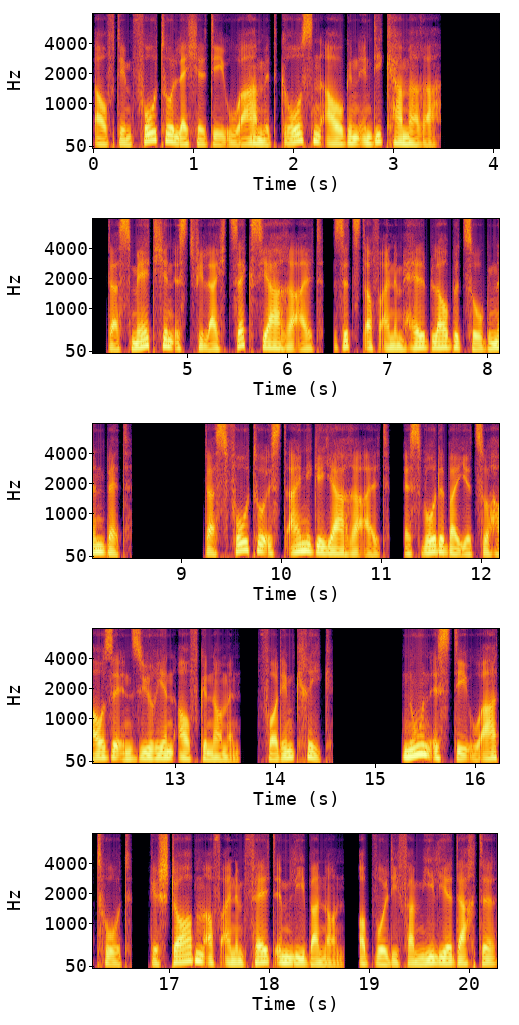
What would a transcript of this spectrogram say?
Auf dem Foto lächelt DUA mit großen Augen in die Kamera. Das Mädchen ist vielleicht sechs Jahre alt, sitzt auf einem hellblau bezogenen Bett. Das Foto ist einige Jahre alt, es wurde bei ihr zu Hause in Syrien aufgenommen, vor dem Krieg. Nun ist DUA tot, gestorben auf einem Feld im Libanon, obwohl die Familie dachte,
